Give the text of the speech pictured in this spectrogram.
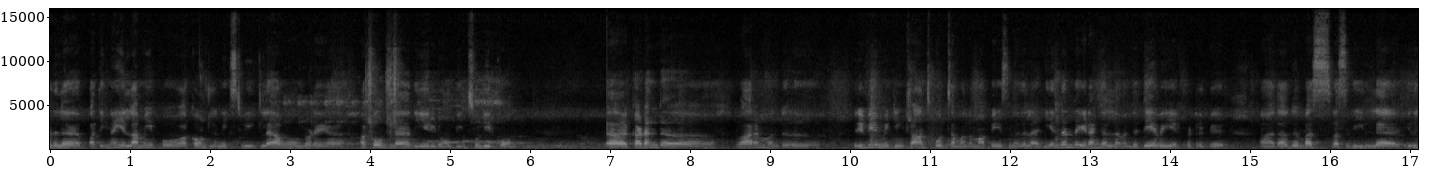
அதில் பார்த்திங்கன்னா எல்லாமே இப்போது அக்கௌண்ட்டில் நெக்ஸ்ட் வீக்கில் அவங்கவுங்களுடைய அக்கௌண்ட்டில் அது ஏறிடும் அப்படின்னு சொல்லியிருக்கோம். கடந்த வாரம் வந்து ரிவ்யூ மீட்டிங் டிரான்ஸ்போர்ட் சம்மந்தமாக பேசினதில் எந்தெந்த இடங்களில் வந்து தேவை ஏற்பட்டிருக்கு? அதாவது பஸ் வசதி இல்லை. இது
